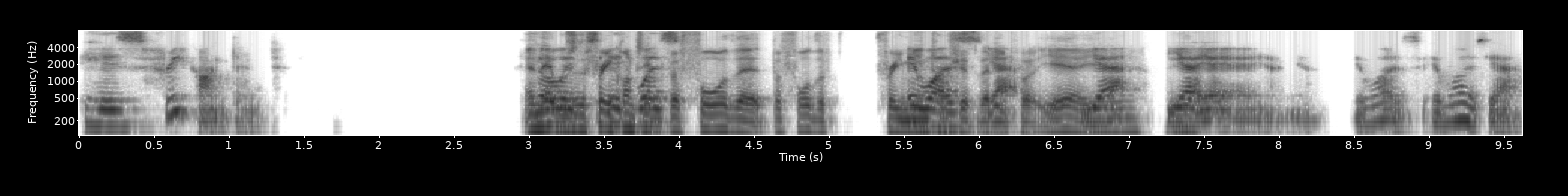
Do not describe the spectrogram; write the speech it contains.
his free content. And so that was it, the free content was, before the before the free mentorship was, that yeah. he put. Yeah yeah yeah, yeah, yeah, yeah, yeah, was, it was, yeah.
